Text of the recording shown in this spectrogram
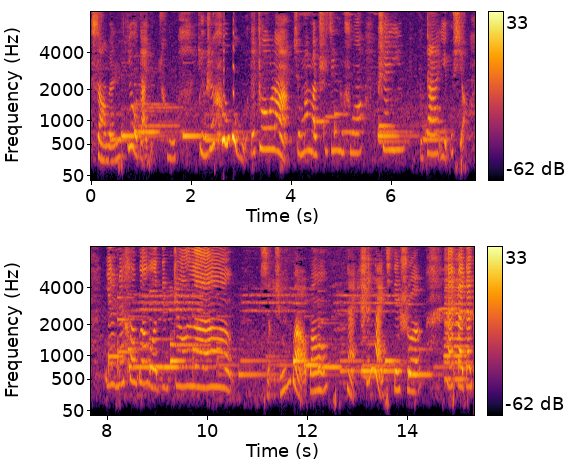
嗓门又大又粗。有人喝过我的粥了！熊妈妈吃惊地说，声音不大也不小。有人喝过我的粥了，小熊宝宝奶声奶气地说，还把它喝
